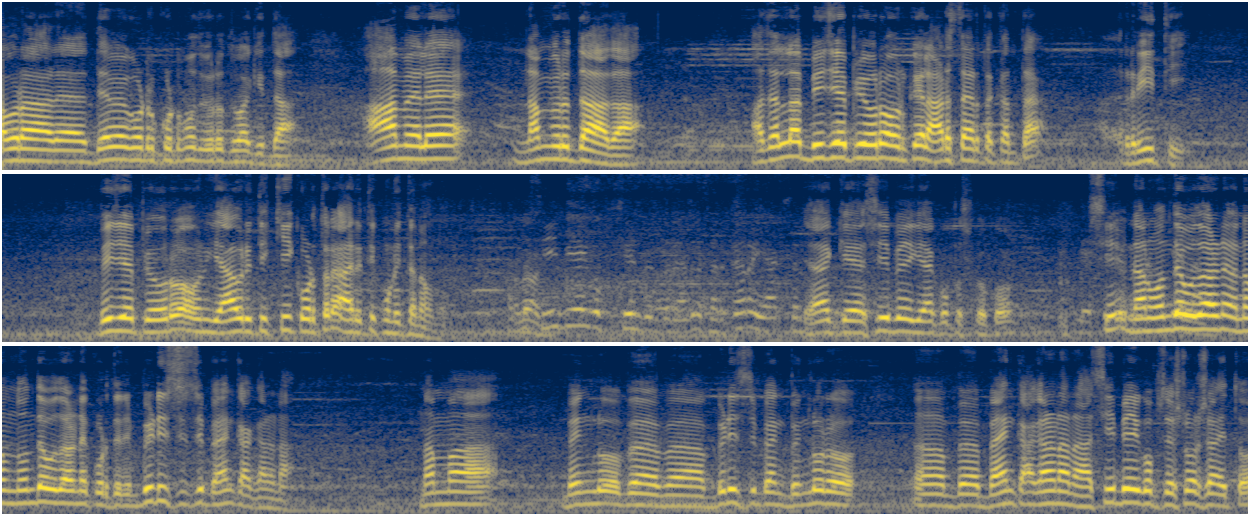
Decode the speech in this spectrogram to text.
ಅವರ ದೇವೇಗೌಡರ ಕುಟುಂಬದ ವಿರುದ್ಧವಾಗಿದ್ದ. ಆಮೇಲೆ ನಮ್ಮ ವಿರುದ್ಧ ಆದ. ಅದೆಲ್ಲ ಬಿ ಜೆ ಪಿಯವರು ಅವ್ರ ಕೈಯಲ್ಲಿ ಆಡಿಸ್ತಾ ಇರ್ತಕ್ಕಂಥ ರೀತಿ. ಬಿ ಜೆ ಪಿಯವರು ಅವ್ನಿಗೆ ಯಾವ ರೀತಿ ಕೀ ಕೊಡ್ತಾರೆ ಆ ರೀತಿ ಕುಣಿತಾನೆ ಅವನು. ಯಾಕೆ ಸಿ ಬಿ ಐಗೆ ಯಾಕೆ ಒಪ್ಪಿಸ್ಬೇಕು? ಸಿ, ನಾನು ಒಂದೇ ಉದಾಹರಣೆ, ನಮ್ದು ಒಂದೇ ಉದಾಹರಣೆ ಕೊಡ್ತೀನಿ. B D C C bank ಹಗರಣ. ನಮ್ಮ Bengaluru, B D C bank Bengaluru bank ಹಗರಣನ ಸಿ ಬಿ ಐಗೆ ಒಪ್ಪಿಸಿ. ಎಷ್ಟು ವರ್ಷ ಆಯಿತು?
